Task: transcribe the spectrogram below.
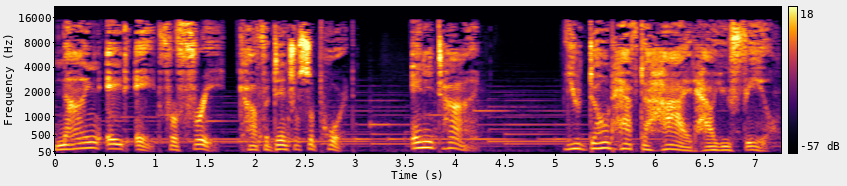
988 for free, confidential support. Anytime. You don't have to hide how you feel.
